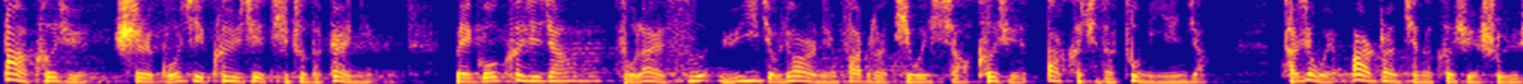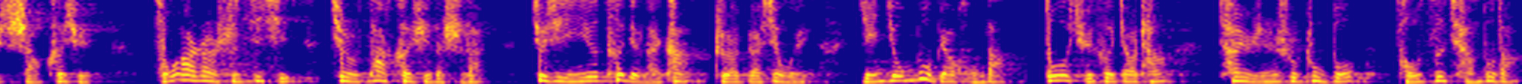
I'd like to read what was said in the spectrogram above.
大科学是国际科学界提出的概念。美国科学家普赖斯于1962年发表了题为《小科学、大科学》的著名演讲。他认为，二战前的科学属于小科学，从二战时期起进入大科学的时代。就其研究特点来看，主要表现为研究目标宏大、多学科交叉、参与人数众多、投资强度大、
